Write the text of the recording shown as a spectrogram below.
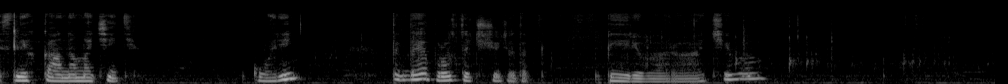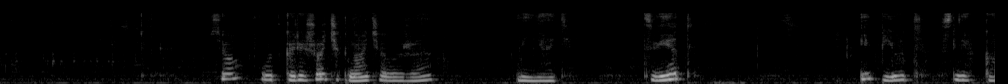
слегка намочить корень, тогда я просто чуть-чуть вот так переворачиваю. Все, вот корешочек начал уже менять цвет и пьет слегка.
